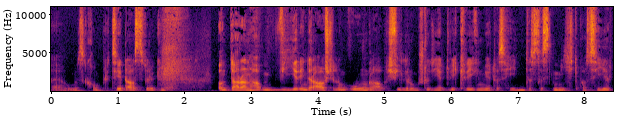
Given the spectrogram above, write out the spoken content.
äh, um es kompliziert auszudrücken. Und daran haben wir in der Ausstellung unglaublich viel rumstudiert. Wie kriegen wir das hin, dass das nicht passiert?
